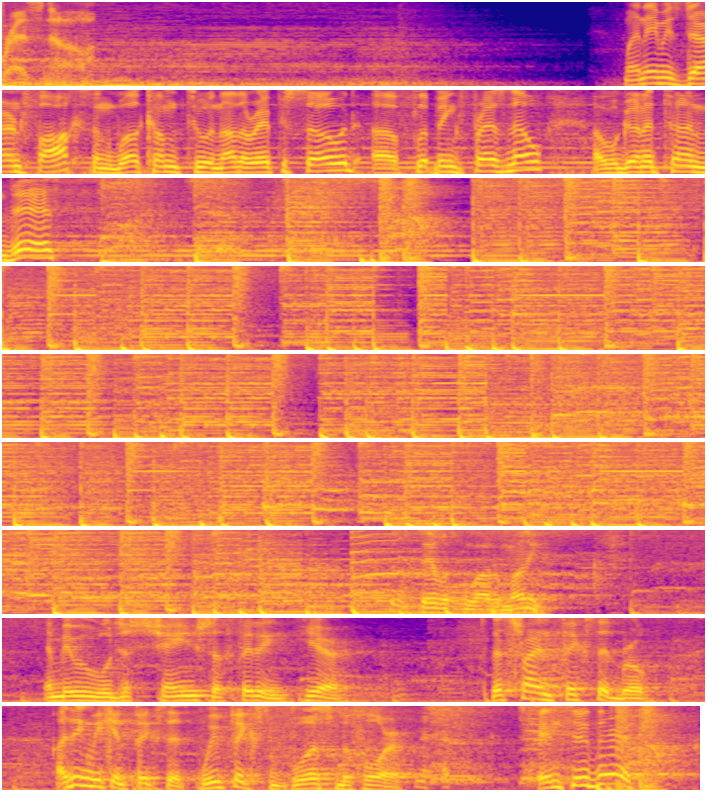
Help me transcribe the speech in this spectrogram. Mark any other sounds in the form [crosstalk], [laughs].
Fresno. My name is Darren Fox, and welcome to another episode of Flipping Fresno. Uh, we're gonna turn this. Just change the fitting here. Let's try and fix it, bro. I think we can fix it. We've fixed worse before. Into this.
